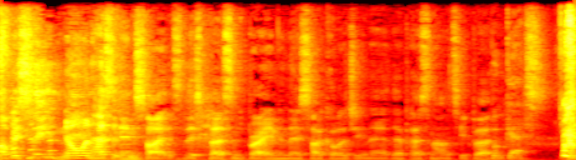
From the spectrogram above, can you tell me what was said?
obviously no one has an insight to this person's brain and their psychology and their, their personality, but But guess. Try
